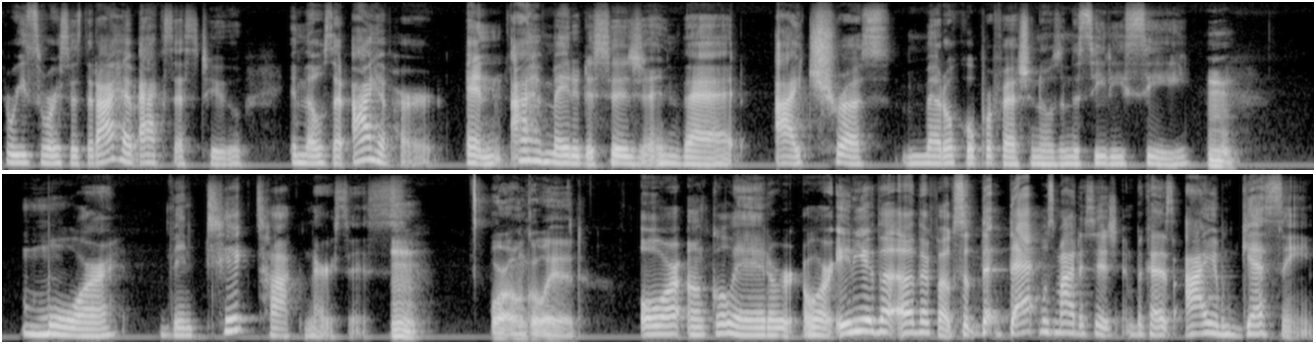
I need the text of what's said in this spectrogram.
the resources that I have access to and those that I have heard. And I have made a decision that I trust medical professionals in the CDC mm. more than TikTok nurses mm. Or Uncle Ed. or Uncle Ed or or any of the other folks. So that that was my decision because I am guessing.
